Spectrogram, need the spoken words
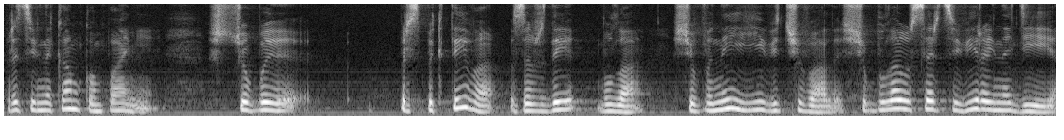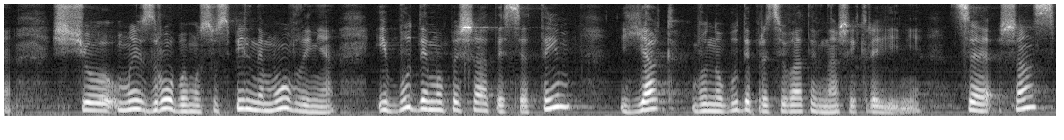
працівникам компанії, щоб перспектива завжди була, щоб вони її відчували, щоб була у серці віра і надія, що ми зробимо суспільне мовлення і будемо пишатися тим, як воно буде працювати в нашій країні. Це шанс,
